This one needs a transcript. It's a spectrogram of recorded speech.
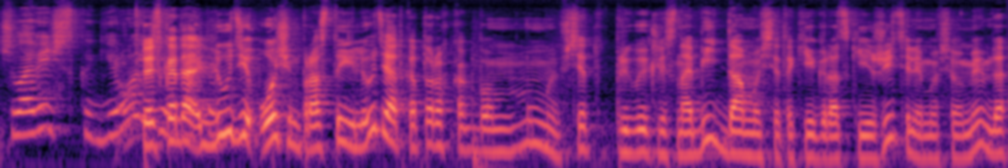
человеческой героики. То есть, когда который... люди, очень простые люди, от которых как бы, ну, мы все тут привыкли снобить, да, мы все такие городские жители, мы все умеем, да,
